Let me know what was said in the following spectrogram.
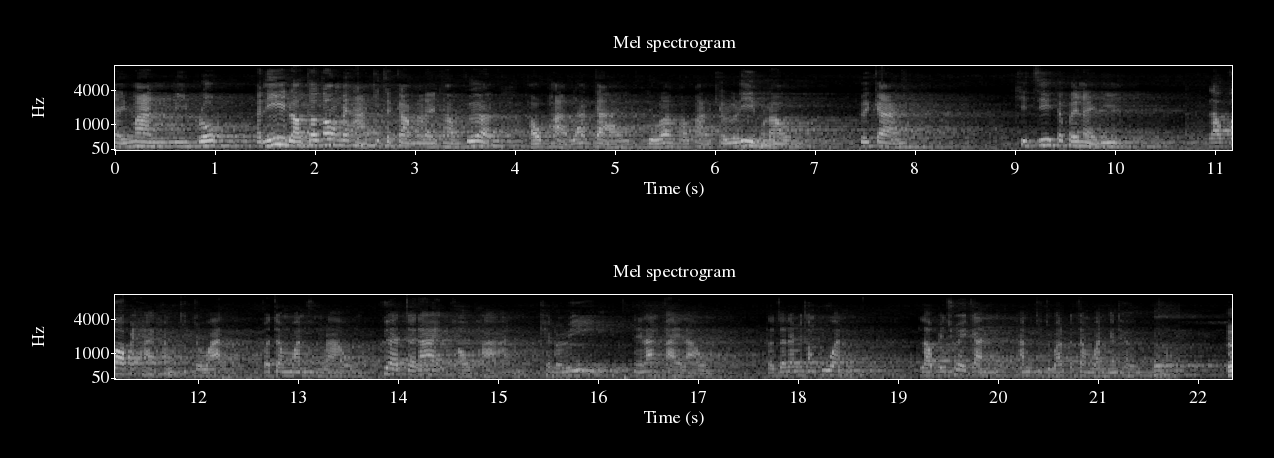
ไขมันมีครบอันนี้เราจะต้องไปหากิจกรรมอะไรทำเพื่อเผาผลาญร่างกาย หรือว่าเผาผลาญแคลอรี่ของเรา ด้วยการคิดซิจะไปไหนดี เราก็ไปหาทำกิจวัตรประจำวันของเรา เพื่อจะได้เผาผลาญแคลอรี่ในร่างกายเรา เราจะได้ไม่ต้องอ้วน เราไปช่วยกันทำกิจวัตรประจำวันกันเถอะเอ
